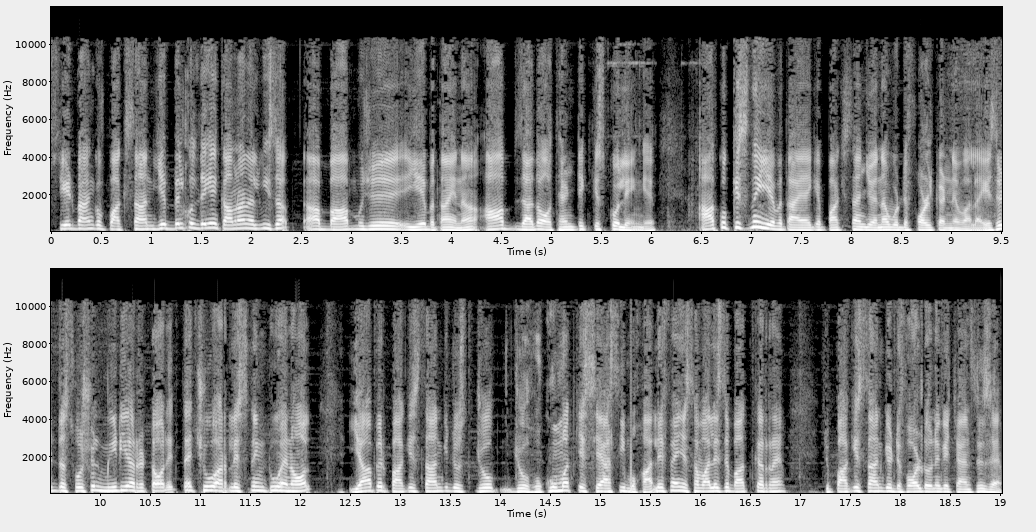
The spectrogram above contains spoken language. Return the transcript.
स्टेट बैंक ऑफ़ पाकिस्तान ये बिल्कुल देखें कामरान अलवी साहब अब आप मुझे ये बताएँ ना, आप ज़्यादा ऑथेंटिक किसको लेंगे? आपको किसने ये बताया कि पाकिस्तान जो है ना, वो डिफ़ॉल्ट करने वाला है? Is it the social media rhetoric that you are listening to and all या फिर पाकिस्तान की जो जो जो हुकूमत के सियासी मुखालिफ हैं, इस हवाले से बात कर रहे हैं? जो पाकिस्तान के डिफ़ॉल्ट होने के चांसेस है।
